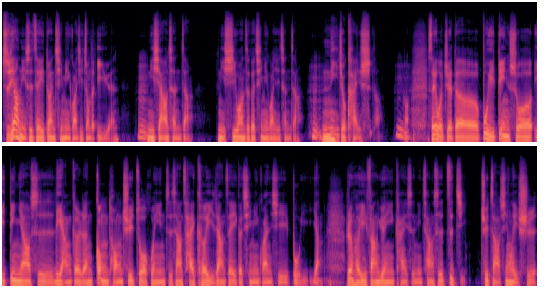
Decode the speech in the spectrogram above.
只要你是这一段亲密关系中的一员，嗯，你想要成长，你希望这个亲密关系成长，嗯，你就开始了，嗯，所以我觉得不一定说一定要是两个人共同去做婚姻之上，才可以让这一个亲密关系不一样。任何一方愿意开始，你尝试自己。去找心理师，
